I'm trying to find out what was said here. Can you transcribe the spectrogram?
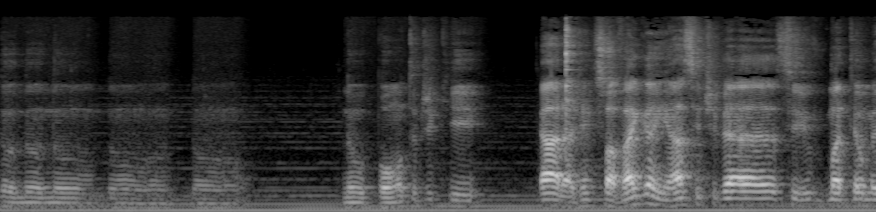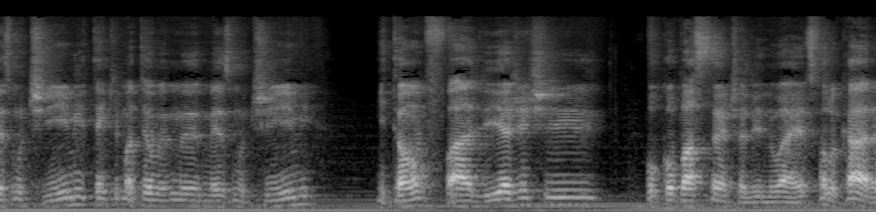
no, no, no, no, ponto de que, cara, a gente só vai ganhar se tiver se manter o mesmo time, tem que manter o mesmo time. Então ali a gente focou bastante ali no Aedes, falou, cara,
